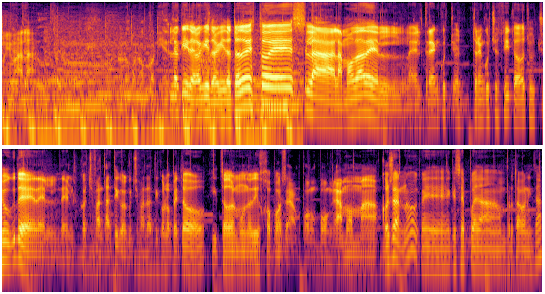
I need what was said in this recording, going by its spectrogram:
muy Este mala. producto no, no lo conozco ni este. Lo quito, lo quito, lo quito. Todo esto es la, la moda del el tren, el tren cuchucito, chuchuc, de- del, del coche fantástico. El coche fantástico lo petó y todo el mundo dijo, pues pon- pongamos más cosas, ¿no? Que, que se puedan protagonizar.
